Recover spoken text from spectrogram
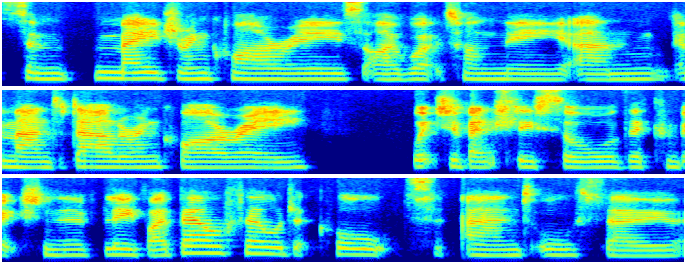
some major inquiries. I worked on the um, Amanda Dowler inquiry, which eventually saw the conviction of Levi Bellfield at court, and also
